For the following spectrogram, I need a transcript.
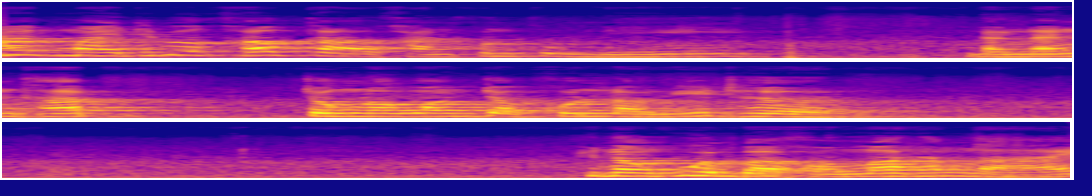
มากมายที่พวกเขากล่าวขันคนกลุ่มนี้ ดังนั้นครับ จงระวังจากคนเหล่านี้เถิด พี่น้องผู้เป็นบาปของเราทั้งหลาย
